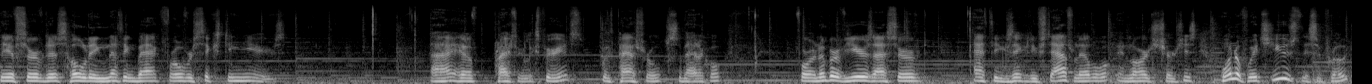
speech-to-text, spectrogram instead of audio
They have served us holding nothing back for over 16 years. I have practical experience with pastoral sabbatical. For a number of years, I served at the executive staff level in large churches, one of which used this approach.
